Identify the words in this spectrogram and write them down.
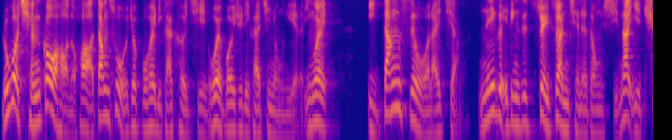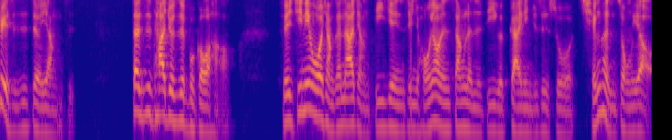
如果钱够好的话，当初我就不会离开科技，我也不会去离开金融业了。因为以当时我来讲，那个一定是最赚钱的东西，那也确实是这样子。但是它就是不够好，所以今天我想跟大家讲第一件事情，红药丸商人的第一个概念就是说，钱很重要，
